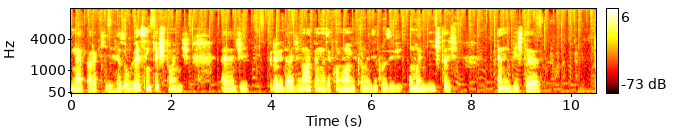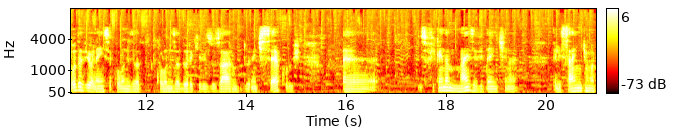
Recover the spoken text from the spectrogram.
né, para que resolvessem questões é, de prioridade não apenas econômica, mas inclusive humanistas, tendo em vista toda a violência coloniza colonizadora que eles usaram durante séculos, é, isso fica ainda mais evidente, né? Eles saem de, uma,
